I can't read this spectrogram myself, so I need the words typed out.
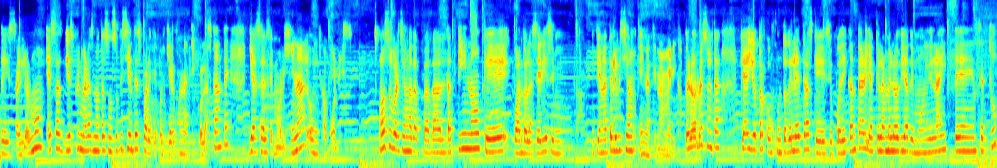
de Sailor Moon. Esas 10 primeras notas son suficientes para que cualquier fanático las cante, ya sea el tema original o en japonés. O su versión adaptada al latino, que cuando la serie se en la televisión en Latinoamérica. Pero resulta que hay otro conjunto de letras que se puede cantar, ya que la melodía de Moonlight Setsu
